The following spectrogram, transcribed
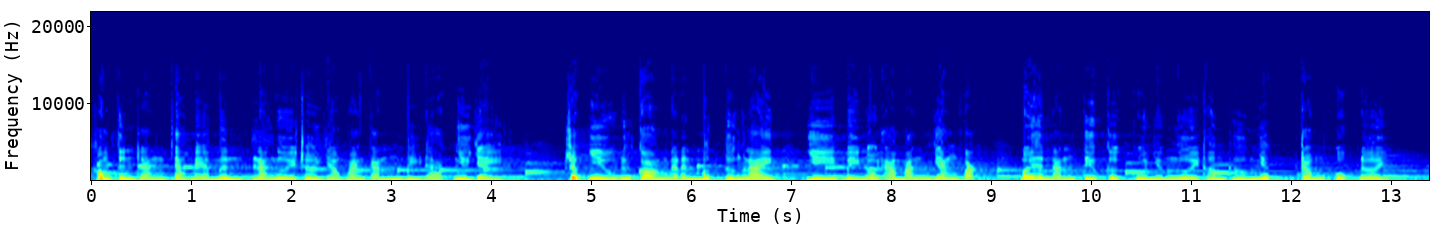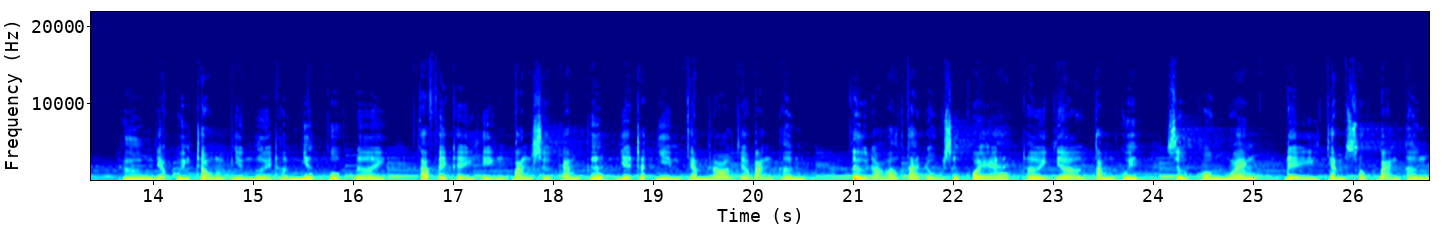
Không tin rằng cha mẹ mình là người rơi vào hoàn cảnh bi đát như vậy. Rất nhiều đứa con đã đánh mất tương lai vì bị nỗi ám ảnh dằn vặt bởi hình ảnh tiêu cực của những người thân thương nhất trong cuộc đời. Thương và quý trọng những người thân nhất cuộc đời, ta phải thể hiện bằng sự cam kết và trách nhiệm chăm lo cho bản thân. Từ đó ta đủ sức khỏe, thời giờ, tâm quyết, sự khôn ngoan để chăm sóc bản thân.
